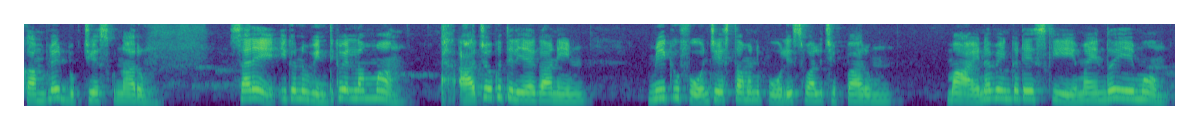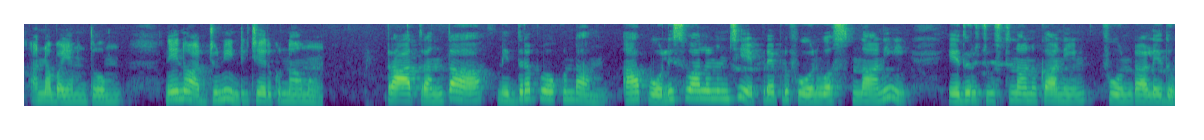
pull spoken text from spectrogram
కంప్లైంట్ బుక్ చేసుకున్నారు. సరే ఇక నువ్వు ఇంటికి వెళ్ళమ్మా. ఆచోకు తెలియగానే మీకు ఫోన్ చేస్తామని పోలీస్ వాళ్ళు చెప్పారు. మా ఆయన వెంకటేష్కి ఏమైందో ఏమో అన్న భయంతో నేను అర్జున్ని ఇంటికి చేరుకున్నాము. రాత్రంతా నిద్రపోకుండా ఆ పోలీస్ వాళ్ళ నుంచి ఎప్పుడెప్పుడు ఫోన్ వస్తుందా అని ఎదురు చూస్తున్నాను కానీ ఫోన్ రాలేదు.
